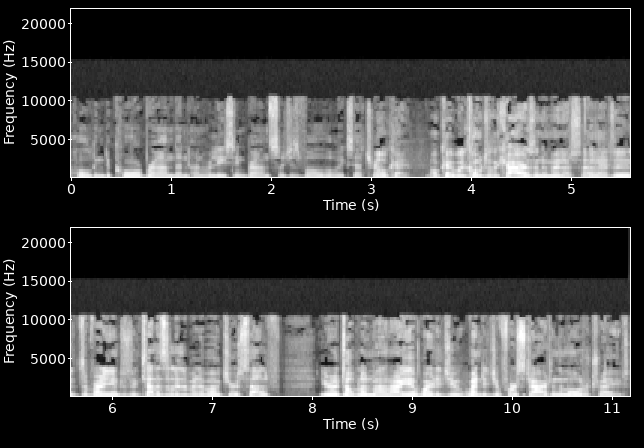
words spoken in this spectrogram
holding the core brand and, and releasing brands such as Volvo, etc. Okay, okay, we'll come to the cars in a minute, and yeah. it, it's very interesting. Tell us a little bit about yourself. You're a Dublin man, are you? Where did you? When did you first start in the motor trade?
